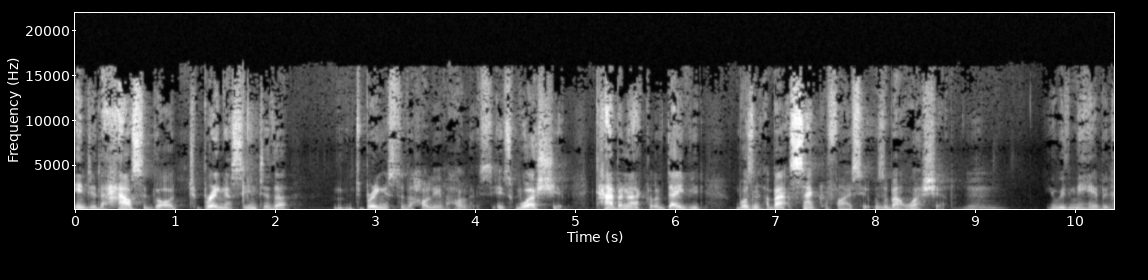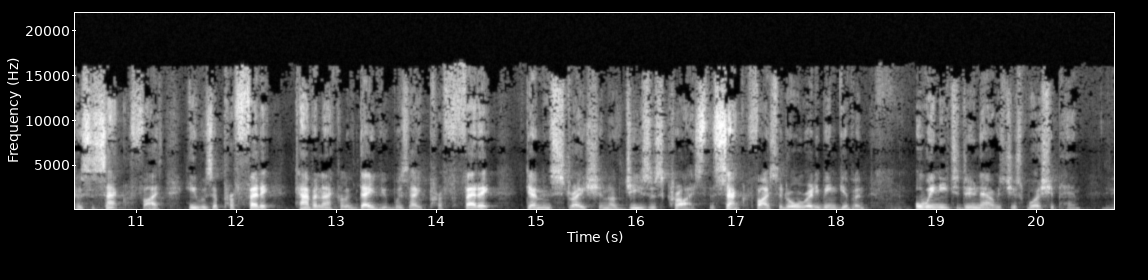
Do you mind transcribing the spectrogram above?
into the house of God to bring us into the to bring us to the Holy of Holies. It's worship. Tabernacle of David wasn't about sacrifice, it was about worship. Yeah. You with me here? Because the sacrifice, he was a prophetic, tabernacle of David was a prophetic demonstration of Jesus Christ. The sacrifice had already been given. All we need to do now is just worship him, yeah.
